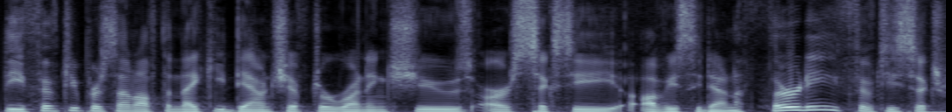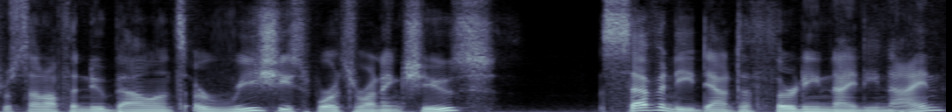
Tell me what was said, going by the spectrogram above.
the 50% off the Nike Downshifter running shoes are 60 obviously down to 30, 56% off the New Balance Arishi Sports running shoes, 70 down to 30.99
